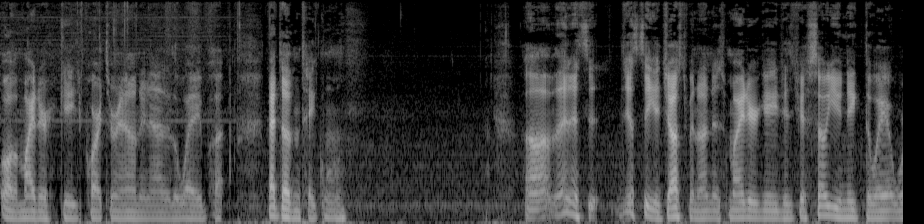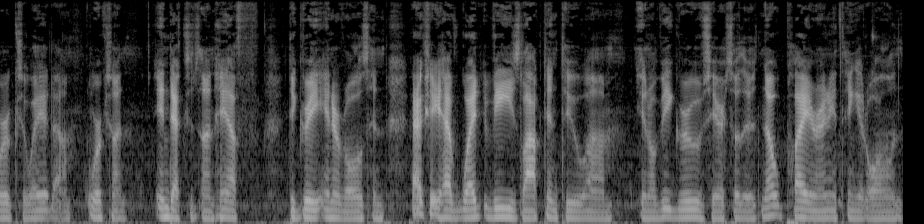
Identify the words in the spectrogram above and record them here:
all the miter gauge parts around and out of the way, but that doesn't take long. Um, and it's just the adjustment on this miter gauge is just so unique the way it works, the way it um, works on indexes on half degree intervals, and actually you have V's locked into um, you know V grooves here, so there's no play or anything at all, and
